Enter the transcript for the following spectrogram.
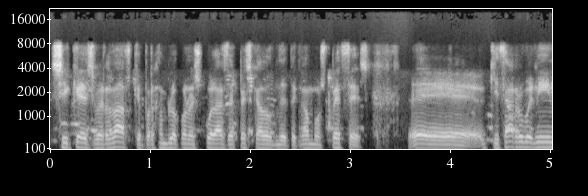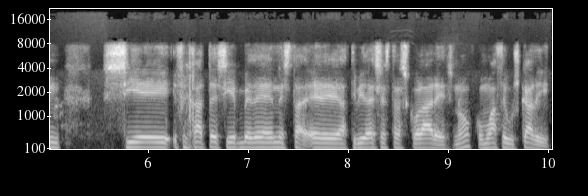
Sí que es verdad que, por ejemplo, con escuelas de pesca donde tengamos peces, quizá Rubenín si, fíjate, si en vez de en esta, eh, actividades extraescolares, ¿no? Como hace Euskadi,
